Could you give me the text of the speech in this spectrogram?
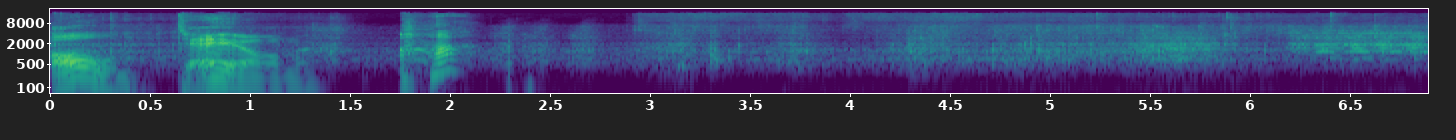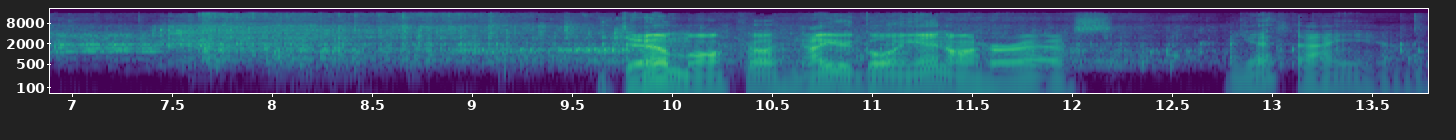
oh, damn. Uh-huh. Damn, Mothra, now you're going in on her ass. Yes, I am.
